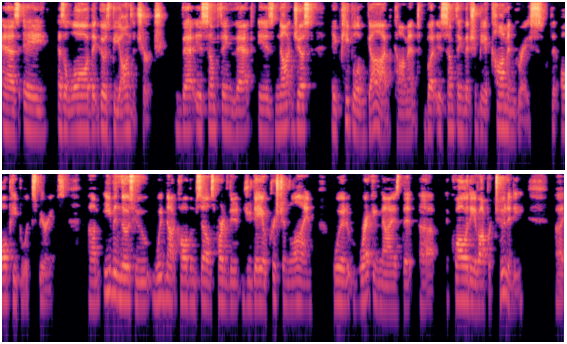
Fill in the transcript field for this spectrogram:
as a as a law that goes beyond the church. That is something that is not just a people of God comment, but is something that should be a common grace that all people experience. Um, even those who would not call themselves part of the Judeo-Christian line would recognize that uh, equality of opportunity uh,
